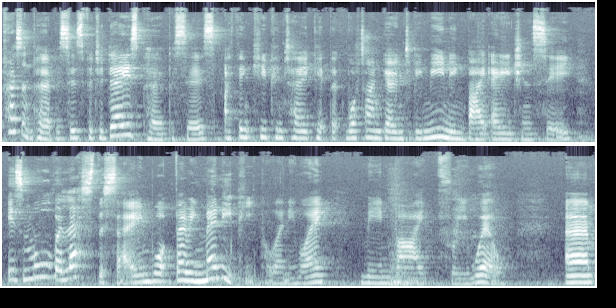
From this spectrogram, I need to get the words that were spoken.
present purposes, for today's purposes, I think you can take it that what I'm going to be meaning by agency is more or less the same, what very many people anyway mean by free will. Um,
